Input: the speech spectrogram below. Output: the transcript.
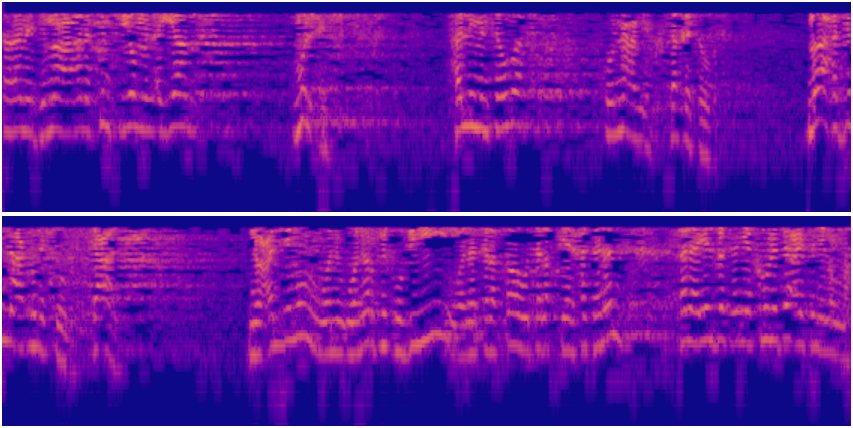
قال يا جماعة أنا كنت في يوم من الأيام ملحد. هل لي من توبة؟ قل نعم يا أخي توبة. ما أحد يمنعك من التوبة. تعال. نعلمه ونرفق به ونتلقاه تلقيا حسنا فلا يلبث أن يكون داعية إلى الله.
